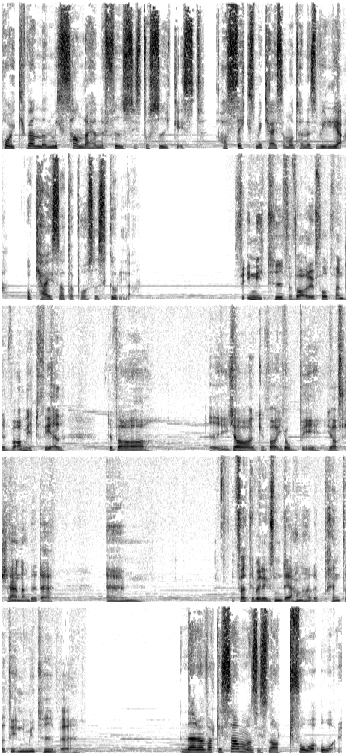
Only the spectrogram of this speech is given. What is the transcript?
Pojkvännen misshandlar henne fysiskt och psykiskt, har sex med Kajsa mot hennes vilja och Kajsa tar på sig skulden. För i mitt huvud var det fortfarande, det var mitt fel. Det var, jag var jobbig, jag förtjänade det. Um, för att det var liksom det han hade präntat in i mitt huvud. När de varit tillsammans i snart två år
